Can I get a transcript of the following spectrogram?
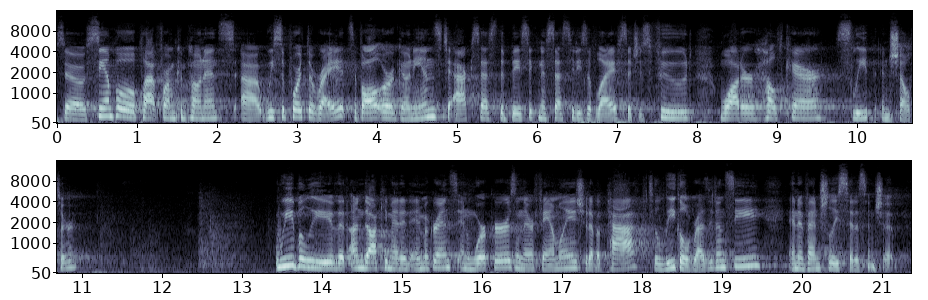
So, sample platform components. Uh, we support the rights of all Oregonians to access the basic necessities of life, such as food, water, health care, sleep, and shelter. We believe that undocumented immigrants and workers and their families should have a path to legal residency and eventually citizenship.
